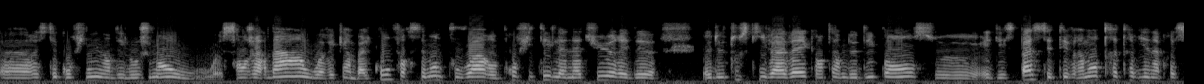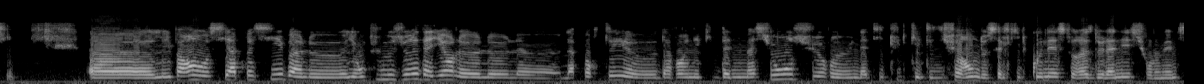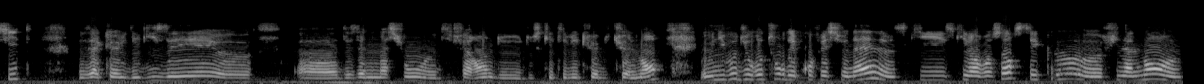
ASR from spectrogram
euh, rester confiné dans des logements ou sans jardin ou avec un balcon, forcément de pouvoir profiter de la nature et de, de tout ce qui va avec en termes de dépenses euh, et d'espace, c'était vraiment très très bien apprécié. Euh, les parents ont aussi apprécié ben, et ont pu mesurer d'ailleurs le, le, la portée euh, d'avoir une équipe d'animation sur une attitude qui était différente de celle qu'ils connaissent le reste de l'année sur le même site, les accueils déguisés, euh, euh, des animations euh, différentes de, ce qui était vécu habituellement. Et au niveau du retour des professionnels, ce qui, en ressort, c'est que euh, finalement,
